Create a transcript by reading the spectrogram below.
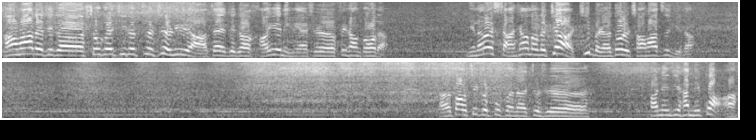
长发的这个收割机的自制率啊，在这个行业里面是非常高的。你能想象到的件儿，基本上都是长发自己的。然后到这个部分呢，就是发电机还没挂啊，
